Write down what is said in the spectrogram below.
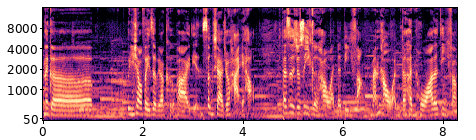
那个云霄飞车比较可怕一点，剩下的就还好。但是就是一个好玩的地方，蛮好玩的，很滑的地方。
